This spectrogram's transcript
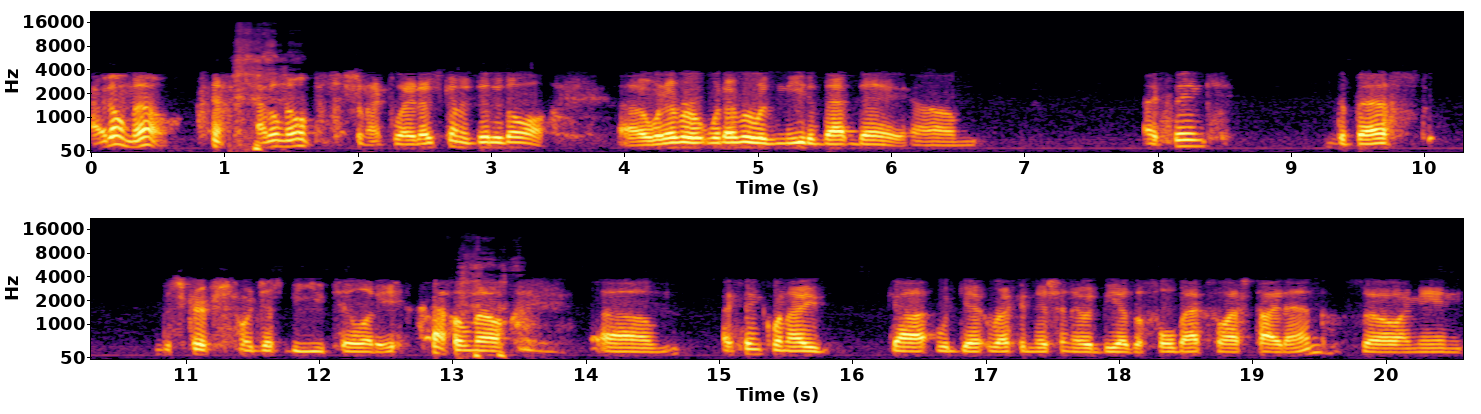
"I don't know. I don't know what position I played. I just kind of did it all, uh, whatever whatever was needed that day." Um, I think the best description would just be utility. I don't know. um, I think when I got would get recognition, it would be as a fullback slash tight end. So I mean,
